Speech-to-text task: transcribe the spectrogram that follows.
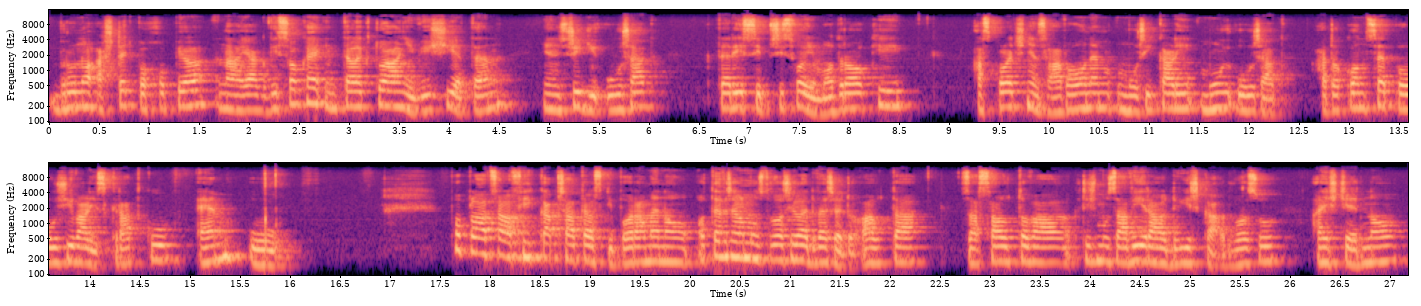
Bruno až teď pochopil, na jak vysoké intelektuální výši je ten, jen řídí úřad, který si přisvojí modroky a společně s Lavónem mu říkali můj úřad a dokonce používali zkratku MU. Poplácal Fíka přátelsky po ramenou, otevřel mu zdvořile dveře do auta, zasalutoval, když mu zavíral dvířka od vozu a ještě jednou,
